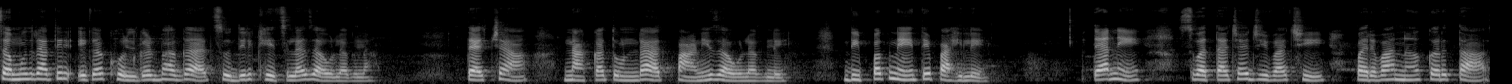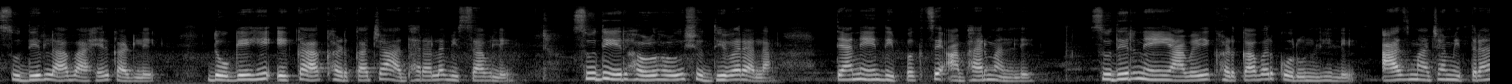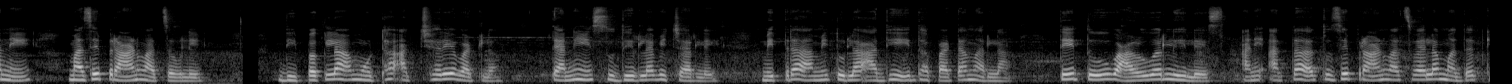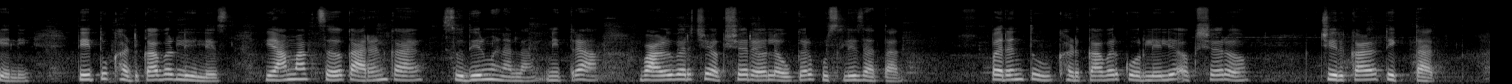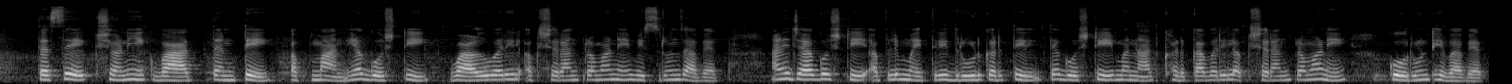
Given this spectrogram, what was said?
समुद्रातील एका खोलगट भागात सुधीर खेचला जाऊ लागला. त्याच्या नाकातोंडात पाणी जाऊ लागले. दीपकने ते पाहिले. त्याने स्वतःच्या जीवाची पर्वा न करता सुधीरला बाहेर काढले. दोघेही एका खडकाच्या आधाराला विसावले. सुधीर हळूहळू शुद्धीवर आला. त्याने दीपकचे आभार मानले. सुधीरने यावेळी खडकावर कोरून लिहिले आज माझ्या मित्राने माझे प्राण वाचवले. दीपकला मोठं आश्चर्य वाटलं. त्याने सुधीरला विचारले मित्रा मी तुला आधी धपाटा मारला. ते तू वाळूवर लिहिलेस आणि आता तुझे प्राण वाचवायला मदत केली. ते तू खडकावर लिहिलेस. यामागचं कारण काय? सुधीर म्हणाला मित्रा वाळूवरची अक्षरं लवकर पुसली जातात. परंतु खडकावर कोरलेली अक्षरं चिरकाळ टिकतात. तसे क्षणिक वाद तंटे अपमान या गोष्टी वाळूवरील अक्षरांप्रमाणे विसरून जाव्यात. आणि ज्या गोष्टी आपली मैत्री दृढ करतील त्या गोष्टी मनात खडकावरील अक्षरांप्रमाणे कोरून ठेवाव्यात.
